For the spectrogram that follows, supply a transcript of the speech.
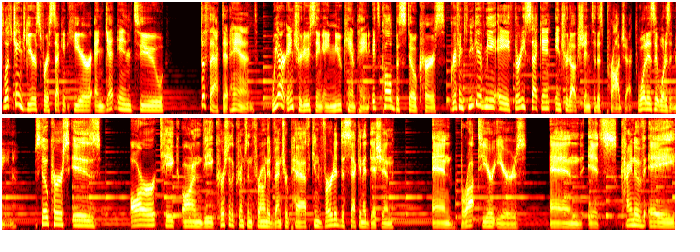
let's change gears for a second here and get into the fact at hand we are introducing a new campaign. It's called Bestow Curse. Griffin, can you give me a 30 second introduction to this project? What is it? What does it mean? Bestow Curse is our take on the Curse of the Crimson Throne adventure path converted to second edition and brought to your ears. And it's kind of a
